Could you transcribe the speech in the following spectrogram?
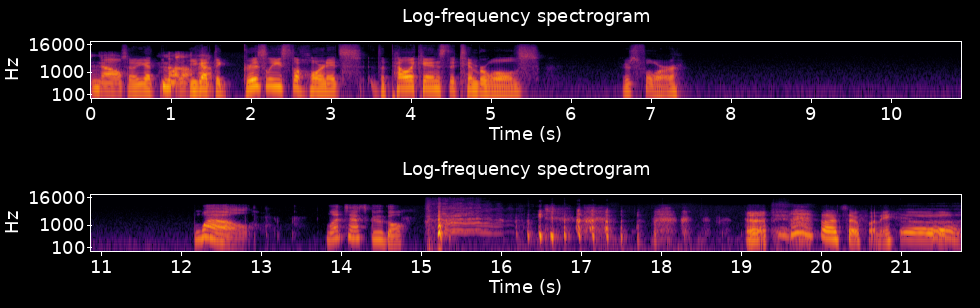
no. So you got Not you got the Grizzlies, the Hornets, the Pelicans, the Timberwolves. There's four. Well, let's ask Google. Oh, that's so funny.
